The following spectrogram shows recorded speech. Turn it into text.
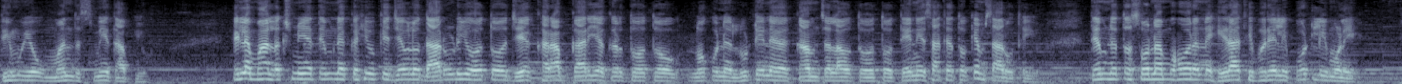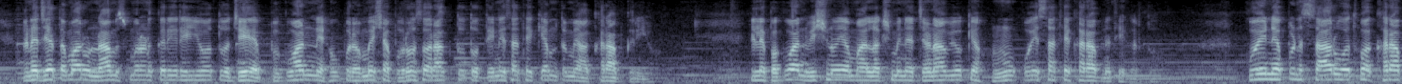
ધીમું એવું મંદ સ્મિત આપ્યું. એટલે મા લક્ષ્મીએ તેમને કહ્યું કે જેવલો દારૂડિયો હતો, જે ખરાબ કાર્ય કરતો હતો, લોકોને લૂંટીને કામ ચલાવતો હતો, તેની સાથે તો કેમ સારું થયું? તેમને તો સોના મહોર અને હીરાથી ભરેલી પોટલી મળી. અને જે તમારું નામ સ્મરણ કરી રહ્યો હતો, જે ભગવાનને ઉપર હંમેશા ભરોસો રાખતો હતો, તેની સાથે કેમ તમે આ ખરાબ કર્યું? એટલે ભગવાન વિષ્ણુએ મા લક્ષ્મીને જણાવ્યું કે હું કોઈ સાથે ખરાબ નથી કરતો. કોઈને પણ સારું અથવા ખરાબ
